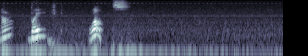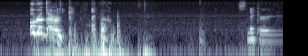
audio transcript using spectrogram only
not raged once. Oh god there! Snickers.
